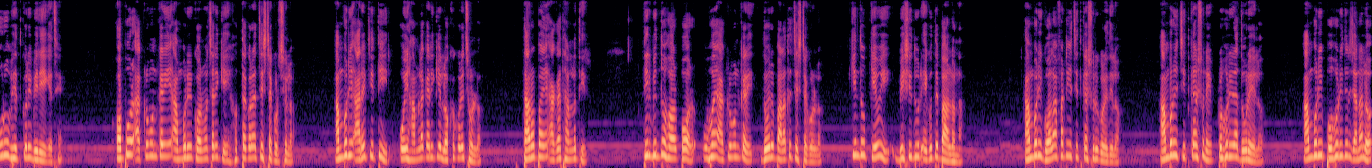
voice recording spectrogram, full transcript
উরু ভেদ করে বেরিয়ে গেছে। অপর আক্রমণকারী আম্বরীর কর্মচারীকে হত্যা করার চেষ্টা করছিল। আম্বরী আরেকটি তীর ওই হামলাকারীকে লক্ষ্য করে ছড়ল। তারও পায়ে আঘাত হানল তীর। তীরবিদ্ধ হওয়ার পর উভয় আক্রমণকারী দৌড়ে পালাতে চেষ্টা করল, কিন্তু কেউই বেশি দূর এগোতে পারল না। আম্বরী গলা ফাটিয়ে চিৎকার শুরু করে দিল। আম্বরীর চিৎকার শুনে প্রহরীরা দৌড়ে এলো। আম্বরী প্রহরীদের জানালো,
